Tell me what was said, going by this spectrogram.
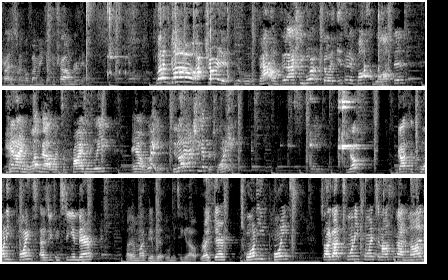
Try this one, hope I make it. I'm gonna try under him. Let's go! I tried it. It bounced. It actually worked, so it isn't impossible, Austin. And I won that one surprisingly. And wait, did I actually get the 20? Yup. Got the 20 points, as you can see in there. Uh, it might be a bit, let me take it out. Right there, 20 points. So I got 20 points and Austin got none.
